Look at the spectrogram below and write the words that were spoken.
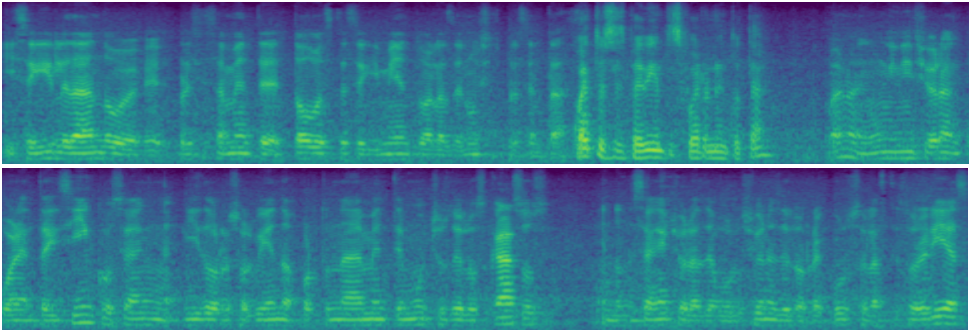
y seguirle dando eh, precisamente todo este seguimiento a las denuncias presentadas. ¿Cuántos expedientes fueron en total? Bueno, en un inicio eran 45, se han ido resolviendo afortunadamente muchos de los casos en donde se han hecho las devoluciones de los recursos a las tesorerías.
